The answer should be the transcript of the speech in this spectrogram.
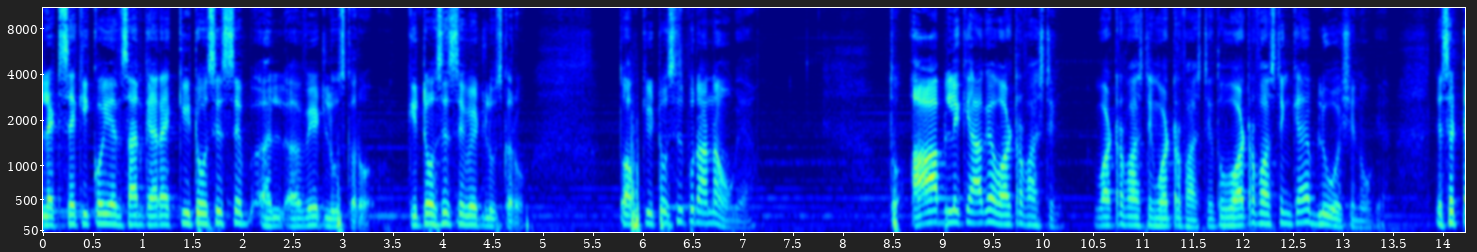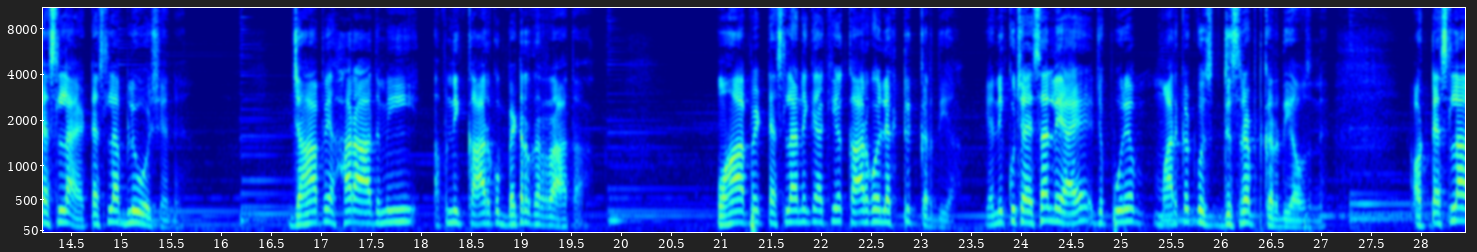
लेट से कि कोई इंसान कह रहा है कीटोसिस से वेट लूज करो। कीटोसिस से वेट लूज करो। तो अब कीटोसिस पुराना हो गया। तो आप लेके आ गए water fasting water fasting water fasting तो वाटर फास्टिंग क्या है? ब्लू ओशन हो गया। जैसे टेस्ला है, टेस्ला ब्लू ओशन है, जहाँ पे हर आदमी अपनी कार को बेटर कर रहा था। वहाँ पे टेस्ला ने क्या किया? कार को इलेक्ट्रिक कर दिया। यानी कुछ ऐसा ले आए जो पूरे मार्केट को डिसरप्ट कर दिया उसने। और टेस्ला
